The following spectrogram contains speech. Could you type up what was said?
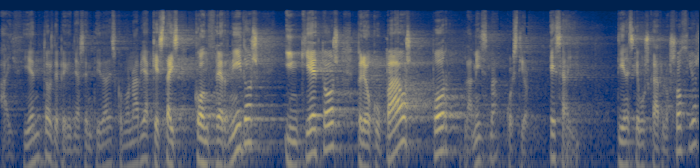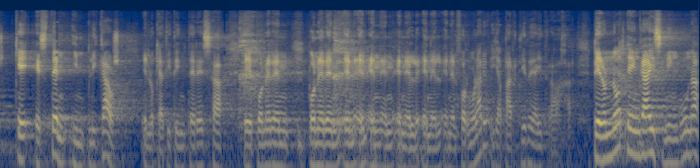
Hay cientos de pequeñas entidades como Navia que estáis concernidos, inquietos, preocupados por la misma cuestión. Es ahí tienes que buscar los socios que estén implicados en lo que a ti te interesa poner, en, el, formulario y a partir de ahí trabajar. Pero no tengáis ninguna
